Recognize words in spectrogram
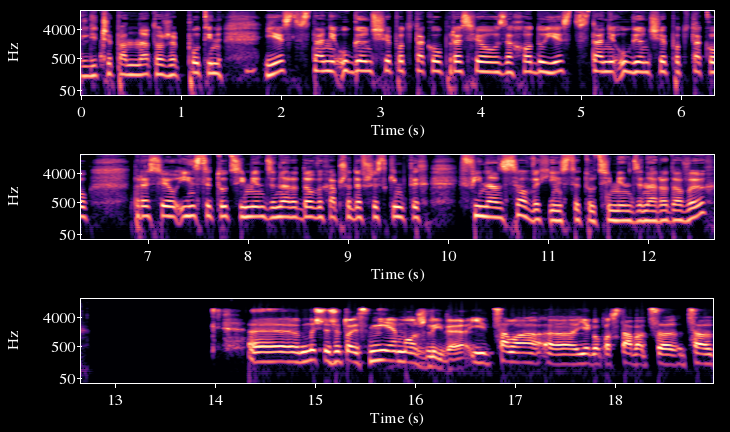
Liczy pan na to, że Putin jest w stanie ugiąć się pod taką presją Zachodu, jest w stanie ugiąć się pod taką presją instytucji międzynarodowych, a przede wszystkim tych finansowych instytucji międzynarodowych? E, myślę, że to jest niemożliwe i cała e, jego postawa, ca, ca,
